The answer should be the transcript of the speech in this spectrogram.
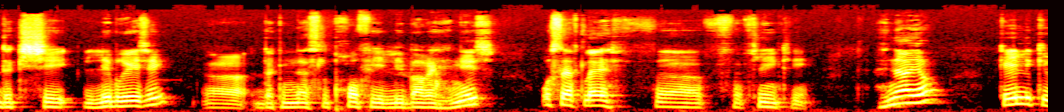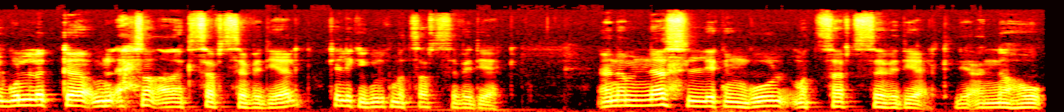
داكشي اللي بغيتي آه داك الناس ال profil اللي باغي هنيت وصيفط ليه في, في, في LinkedIn هنايا كاين اللي كيقول لك من الأحسن أنك تصيفط ال CV ديالك كاين اللي كيقول لك ما تصيفط ال CV ديالك. أنا من الناس اللي كنقول ما تصيفط ال CV ديالك لأنه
